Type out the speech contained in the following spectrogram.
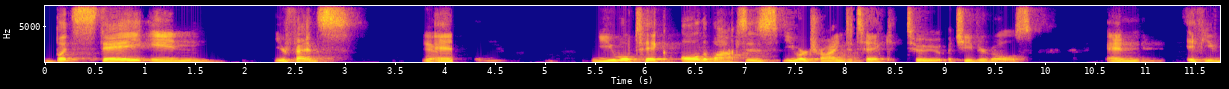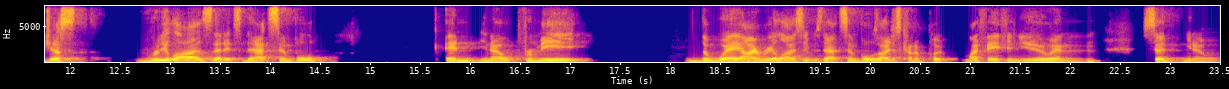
but stay in your fence yeah and you will tick all the boxes you are trying to tick to achieve your goals and if you just realize that it's that simple and you know for me the way I realized it was that simple is I just kind of put my faith in you and said, you know,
